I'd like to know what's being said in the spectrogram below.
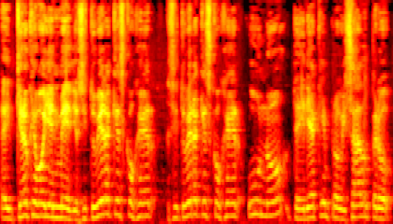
Eh, creo que voy en medio. Si tuviera que escoger, si tuviera que escoger uno, te diría que improvisado, pero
